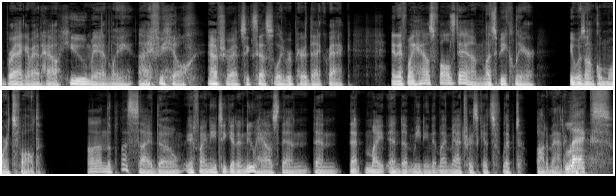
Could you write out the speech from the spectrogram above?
brag about how humanly I feel after I've successfully repaired that crack. And if my house falls down, let's be clear, it was Uncle Mort's fault. On the plus side, though, if I need to get a new house, then then that might end up meaning that my mattress gets flipped automatically. Lex.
